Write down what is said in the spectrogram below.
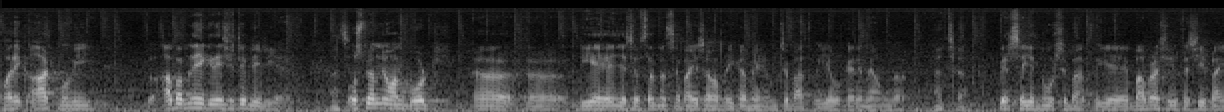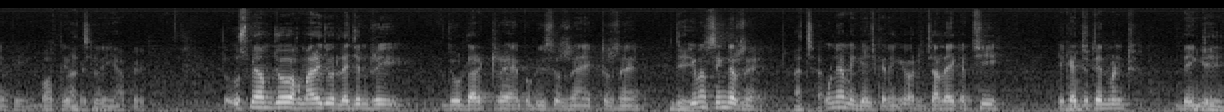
और एक आर्ट मूवी तो अब हमने एक इनिशिएटिव ले लिया है। उसमें हमने ऑन बोर्ड दिए हैं जैसे सलमान सबाई साहब अमेरिका में हैं उनसे बात हुई है वो कह रहे मैं आऊँगा। अच्छा। फिर सैयद नूर से बात हुई है बाबरा शरीफ तशरीफ़ लाई थी बहुत देर अच्छा। रही यहाँ पे। तो उसमें हम जो हमारे जो लेजेंडरी जो डायरेक्टर हैं प्रोड्यूसर्स हैं एक्टर्स हैं इवन सिंगर्स हैं अच्छा। उन्हें हम इंगेज करेंगे और इंशाल्लाह एक अच्छी एक एंटरटेनमेंट देंगे। जी।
